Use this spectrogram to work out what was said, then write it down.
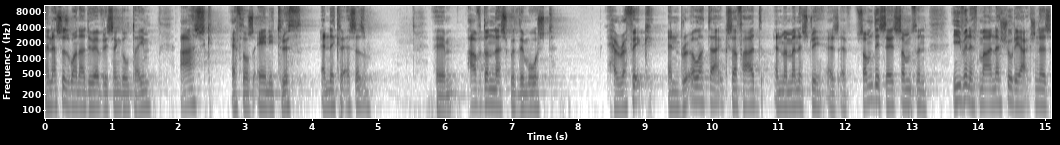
And this is one I do every single time. Ask if there's any truth in the criticism. Um, I've done this with the most horrific and brutal attacks I've had in my ministry is if somebody says something, even if my initial reaction is,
